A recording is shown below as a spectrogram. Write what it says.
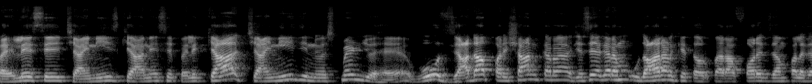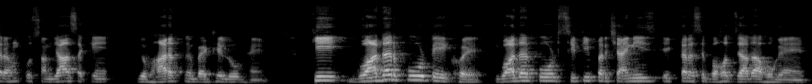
पहले से चाइनीज़ के आने से पहले क्या चाइनीज़ इन्वेस्टमेंट जो है वो ज़्यादा परेशान कर रहा है? जैसे अगर हम उदाहरण के तौर पर आप, फॉर एग्जांपल, अगर हमको समझा सकें, जो भारत में बैठे लोग हैं, कि ग्वादर पोर्ट एक है ग्वादर पोर्ट सिटी पर चाइनीज़ एक तरह से बहुत ज़्यादा हो गए हैं।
